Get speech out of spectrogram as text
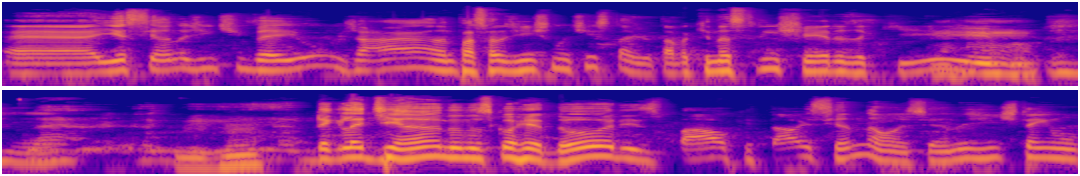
É, e esse ano a gente veio já, ano passado a gente não tinha stand, eu tava aqui nas trincheiras aqui, Uhum. né? Uhum. degladiando nos corredores, palco e tal. Esse ano não, esse ano a gente tem um,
